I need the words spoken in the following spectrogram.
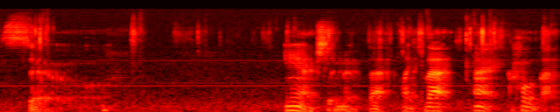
So, you actually move that like that. Alright, hold that.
